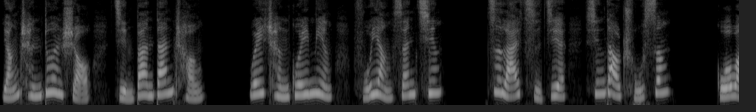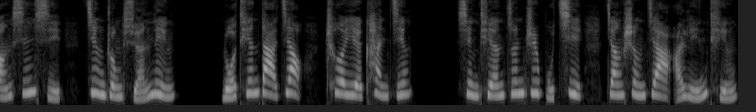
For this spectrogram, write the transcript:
扬尘顿首，紧办丹成。微臣归命，抚养三清。自来此界，兴道除僧。国王欣喜，敬重玄灵。罗天大教，彻夜看经。幸天尊之不弃，降圣驾而临庭。”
